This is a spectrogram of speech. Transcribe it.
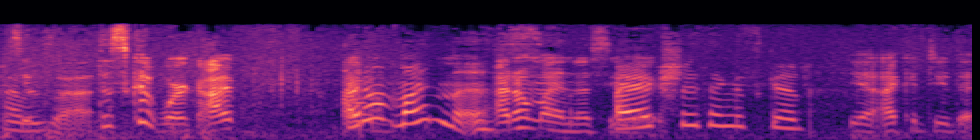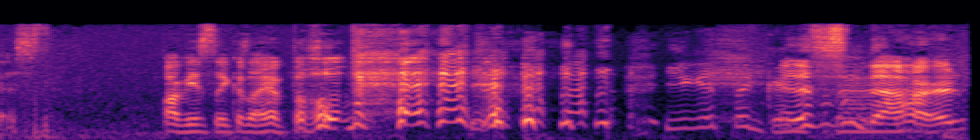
How See, is that? This could work. I I don't mind this. I don't mind this Either. I actually think it's good. Yeah, I could do this. Obviously, because I have the whole bed. You get the good. this isn't that hard.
